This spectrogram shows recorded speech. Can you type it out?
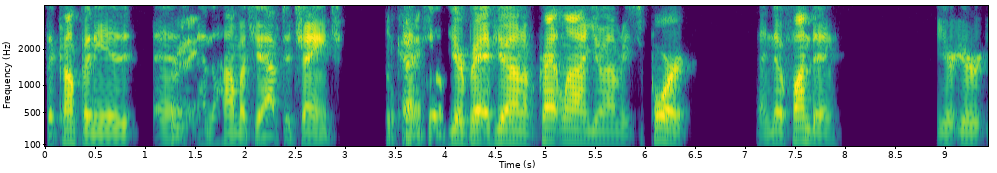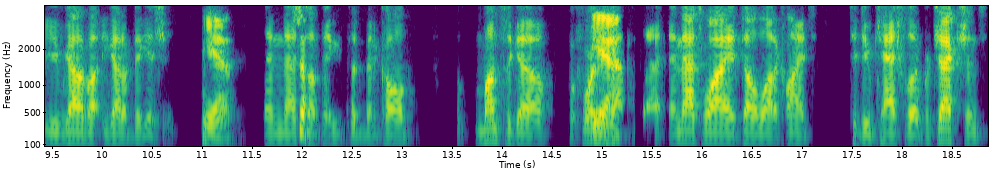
the company is, Right. and how much you have to change. Okay. And so if you're if you don't have a credit line, you don't have any support, and no funding, you're you're you've got about you got a big issue, Yeah. And that's So- something that had been called months ago before they Yeah. got that, and that's why I tell a lot of clients to do cash flow projections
